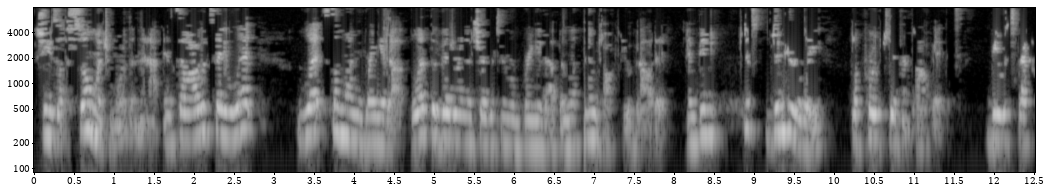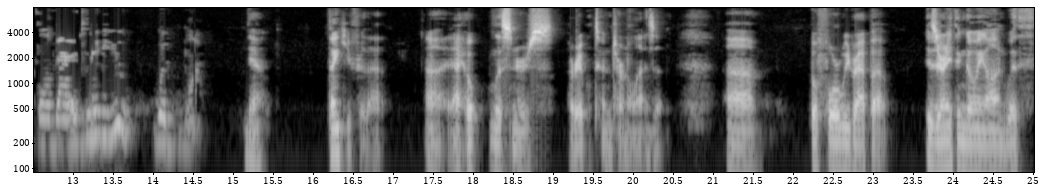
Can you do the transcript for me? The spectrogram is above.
She's so much more than that. And so I would say let let someone bring it up. Let the veteran and service member bring it up and let them talk to you about it. And be just gingerly approach different topics. Be respectful of that as maybe you would want. Yeah. Thank you for that. Uh, I hope listeners are able to internalize it. Um, before we wrap up, is there anything going on with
